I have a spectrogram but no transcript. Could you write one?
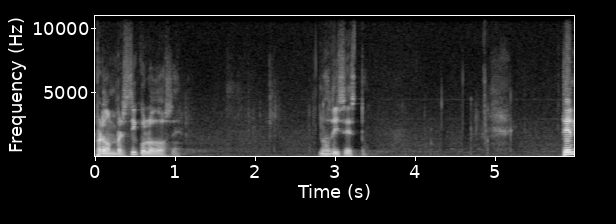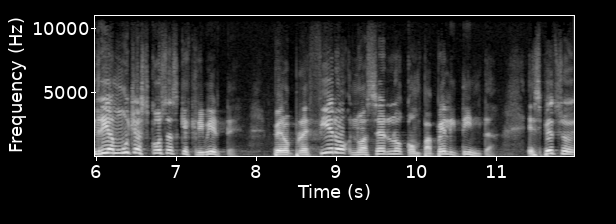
perdón, versículo 12. Nos dice esto. Tendría muchas cosas que escribirte, pero prefiero no hacerlo con papel y tinta. Espero,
